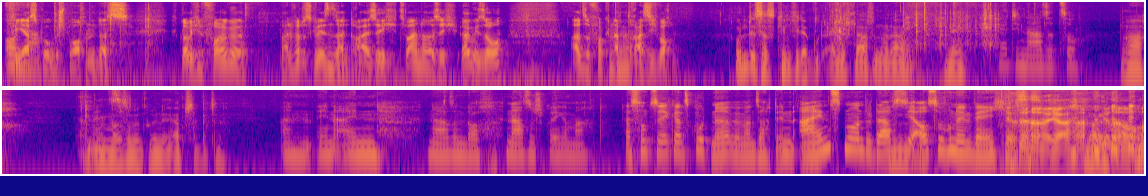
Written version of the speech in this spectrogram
Oh, Fiasko ja. gesprochen. Das ist, glaube ich, in Folge, wann wird es gewesen sein? 30, 32, irgendwie so. Also vor knapp 30 Wochen. Und ist das Kind wieder gut eingeschlafen oder? Nee. Nee. Er hat die Nase zu. Ach, gib mir mal so eine grüne Erbse, bitte. An, in ein Nasenloch, Nasenspray gemacht. Das funktioniert ganz gut, ne? Wenn man sagt, in eins nur und du darfst Hm. dir aussuchen, in welches. ja, genau.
